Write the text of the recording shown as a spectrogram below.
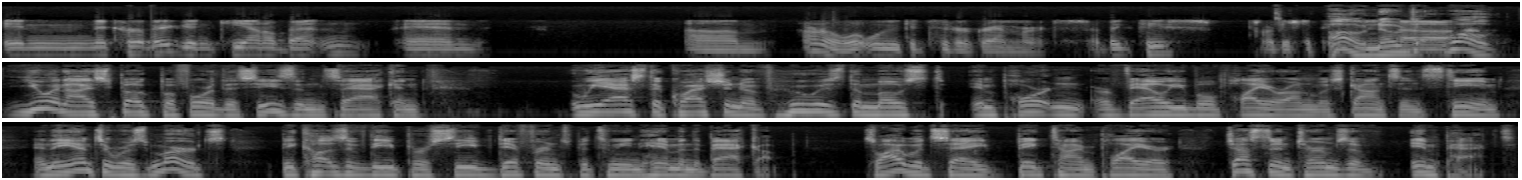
in Nick Herbig and Keanu Benton and um, I don't know what we would consider Graham Mertz a big piece or just a piece. Oh no! Uh, well, you and I spoke before the season, Zach, and we asked the question of who is the most important or valuable player on Wisconsin's team, and the answer was Mertz because of the perceived difference between him and the backup. So I would say big time player, just in terms of impact.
